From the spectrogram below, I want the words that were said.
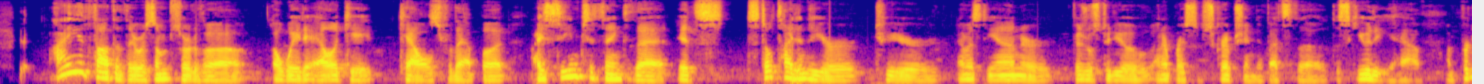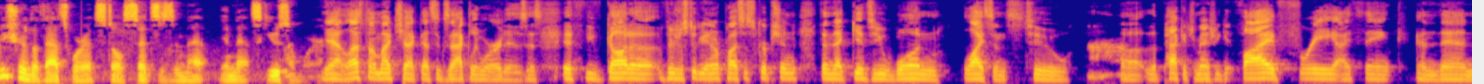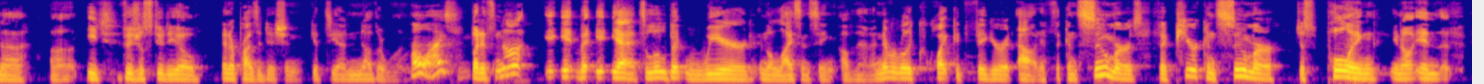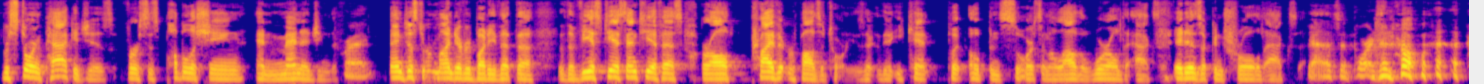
I had thought that there was some sort of a, a way to allocate cals for that, but I seem to think that it's still tied into your to your MSDN or Visual Studio Enterprise subscription if that's the the SKU that you have. I'm pretty sure that that's where it still sits is in that in that SKU somewhere. Yeah, last time I checked, that's exactly where it is. Is if you've got a Visual Studio Enterprise subscription, then that gives you one license to uh, the package management. You get five free, I think, and then uh, uh, each Visual Studio Enterprise edition gets you another one. Oh, I see. But it's not. It, it, but it, yeah, it's a little bit weird in the licensing of that. I never really quite could figure it out. If the consumers, if a pure consumer just pulling, you know, in restoring packages versus publishing and managing them. Right. And just to remind everybody that the the VSTS and TFS are all private repositories that, that you can't put open source and allow the world to access. It is a controlled access. Yeah, that's important to know.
